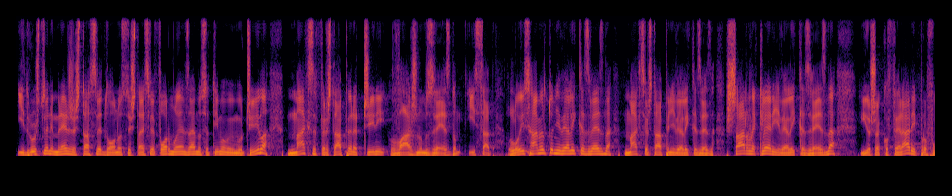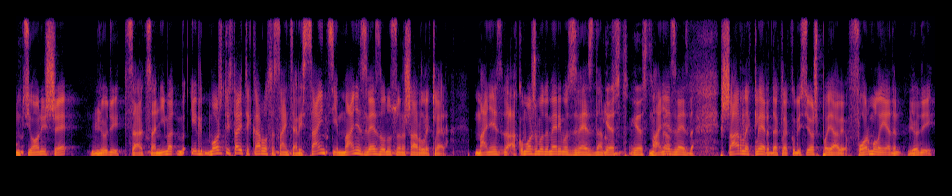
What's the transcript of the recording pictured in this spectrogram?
i društvene mreže šta sve donose, šta je sve Formula 1 zajedno sa timovima učinila, Maxa Verstappena čini važnom zvezdom. I sad, Lewis Hamilton je velika zvezda, Max Verstappen je velika zvezda. Charles Leclerc je velika zvezda, još ako Ferrari profunkcioniše, ljudi, sa, sa njima, ili možete staviti Carlosa Sainca, ali Sainz je manja zvezda odnosno na Charles Leclerc. Manje, ako možemo da merimo zvezdanost. Jest, jest, Manja da. je zvezda. Charles Leclerc, dakle, ako bi se još pojavio, Formula 1, ljudi,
